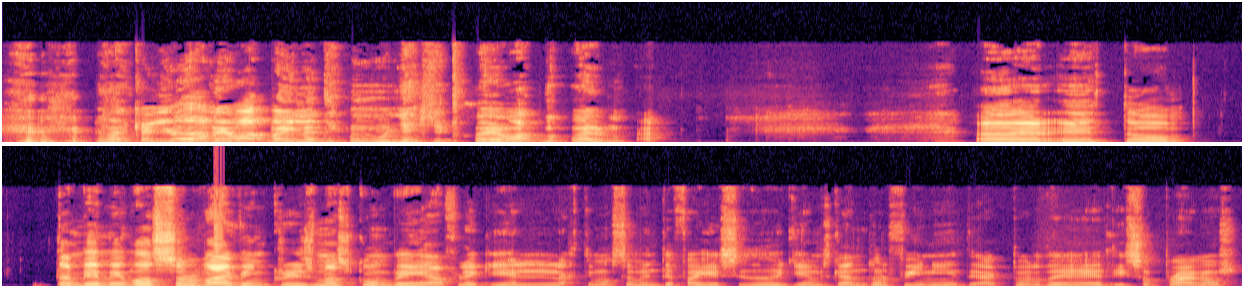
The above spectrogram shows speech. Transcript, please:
Que ayúdame Batman y le tiene un muñequito de Batman al mar. A ver, esto... También vimos Surviving Christmas con Ben Affleck y el lastimosamente fallecido James Gandolfini, de actor de The Sopranos,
